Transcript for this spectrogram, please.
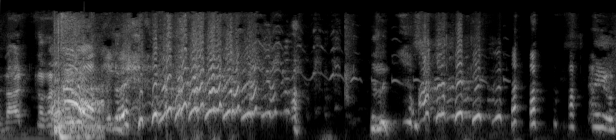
Nagalit ka kasi. Talikod,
